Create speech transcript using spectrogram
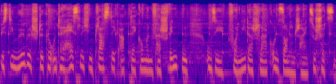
bis die Möbelstücke unter hässlichen Plastikabdeckungen verschwinden, um sie vor Niederschlag und Sonnenschein zu schützen.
